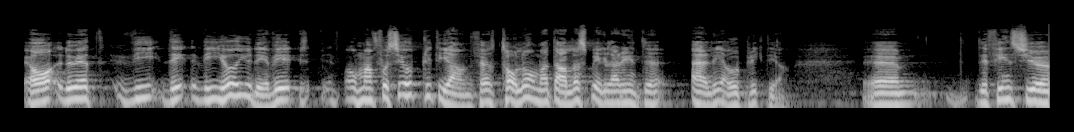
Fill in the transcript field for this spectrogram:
Ja, du vet, vi, det, vi gör ju det. Vi, om man får se upp lite grann, för att tala om att alla speglar är inte ärliga och uppriktiga. Eh, det finns ju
